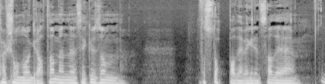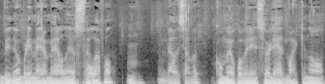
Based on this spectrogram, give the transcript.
person og grata, men det ser ikke ut som får stoppa det ved grensa. Det begynner jo å bli mer og mer av det, i Østfold iallfall. Mm. Mm. Ja, det kommer vel. Kommer oppover i sørlige Hedmarken. og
